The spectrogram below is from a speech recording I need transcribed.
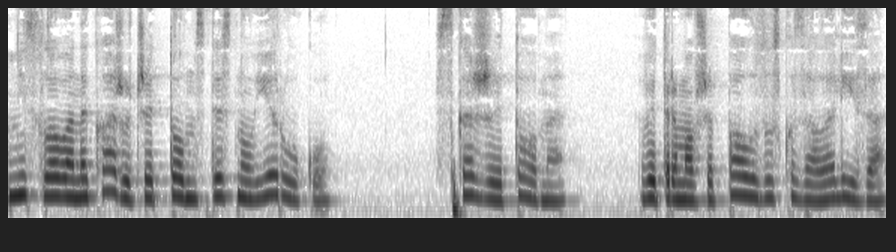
Ні слова не кажучи, Том стиснув їй руку. Скажи, Томе, витримавши паузу, сказала Ліза,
